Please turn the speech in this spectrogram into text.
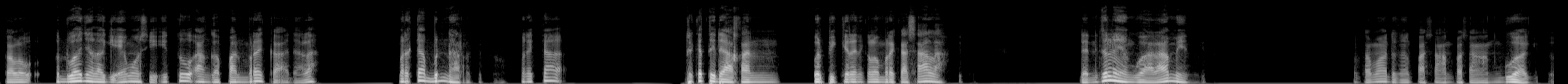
kalau keduanya lagi emosi itu anggapan mereka adalah mereka benar gitu. Mereka mereka tidak akan berpikiran kalau mereka salah gitu. Dan itulah yang gue alamin gitu. Terutama dengan pasangan-pasangan gue gitu.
